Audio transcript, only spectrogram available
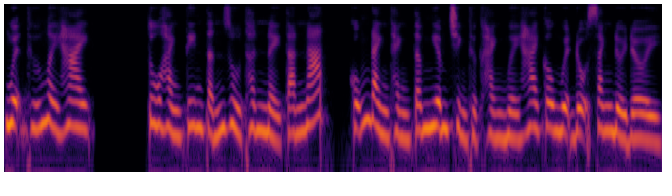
Nguyện thứ 12. Tu hành tin tấn dù thân nảy tan nát, cũng đành thành tâm nghiêm chỉnh thực hành 12 câu nguyện độ sanh đời đời.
